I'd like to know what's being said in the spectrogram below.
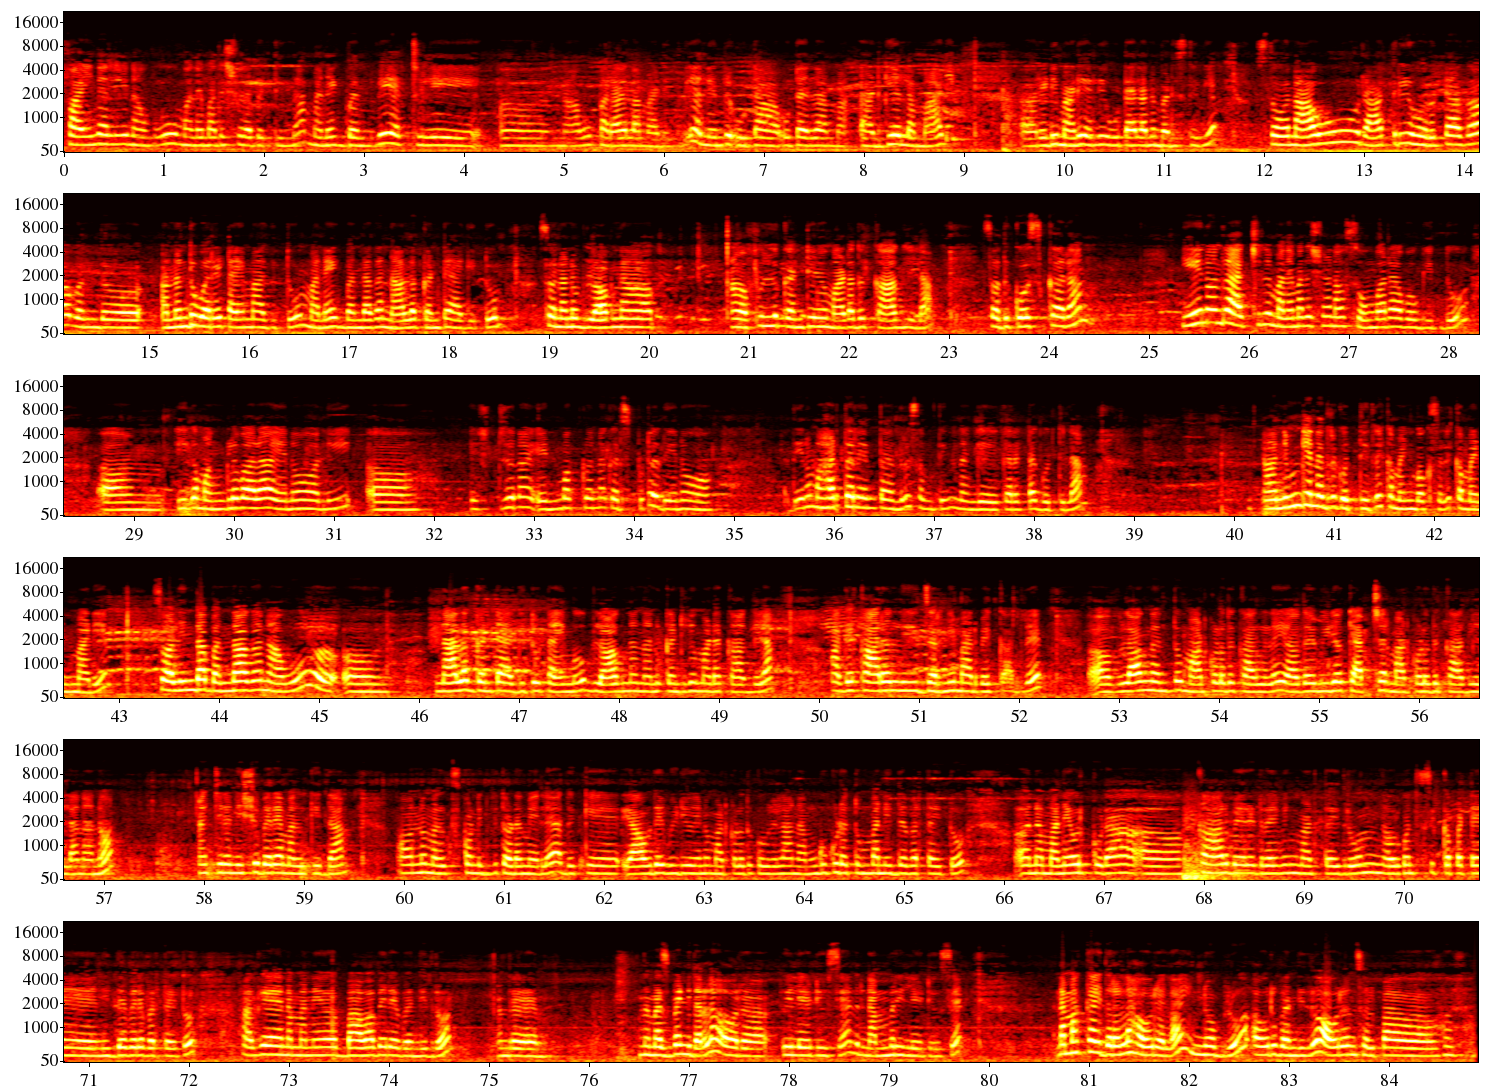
ಫೈನಲಿ ನಾವು ಮಲೆಮಹದೇಶ್ವರ ಬೆಟ್ಟಿಂದ ಮನೆಗೆ ಬಂದ್ವಿ. ಆ್ಯಕ್ಚುಲಿ ನಾವು ಪರ ಎಲ್ಲ ಮಾಡಿದ್ವಿ. ಅಲ್ಲಿ ಅಂದರೆ ಊಟ ಊಟ ಎಲ್ಲ ಮಾ, ಅಡುಗೆ ಎಲ್ಲ ಮಾಡಿ ರೆಡಿ ಮಾಡಿ ಅಲ್ಲಿ ಊಟ ಎಲ್ಲನೂ ಬಡಿಸ್ತೀವಿ. ಸೊ ನಾವು ರಾತ್ರಿ ಹೊರಟಾಗ ಒಂದು ಹನ್ನೊಂದುವರೆ ಟೈಮ್ ಆಗಿತ್ತು. ಮನೆಗೆ ಬಂದಾಗ ನಾಲ್ಕು ಗಂಟೆ ಆಗಿತ್ತು. ಸೊ ನಾನು ಬ್ಲಾಗ್ನ ಫುಲ್ ಕಂಟಿನ್ಯೂ ಮಾಡೋದಕ್ಕಾಗಲಿಲ್ಲ. ಸೊ ಅದಕ್ಕೋಸ್ಕರ, ಏನು ಅಂದರೆ ಆ್ಯಕ್ಚುಲಿ ಮಲೆಮಹದೇಶ್ವರ ನಾವು ಸೋಮವಾರ ಹೋಗಿದ್ದು. ಈಗ ಮಂಗಳವಾರ ಏನೋ ಅಲ್ಲಿ ಎಷ್ಟು ಜನ ಹೆಣ್ಮಕ್ಳನ್ನ ಕರೆಸ್ಬಿಟ್ಟು ಅದೇನೋ ಅದೇನೋ ಮಾಡ್ತಾರೆ ಅಂತ ಅಂದರು ಸಮಥಿಂಗ್ ನನಗೆ ಕರೆಕ್ಟಾಗಿ ಗೊತ್ತಿಲ್ಲ. ನಿಮ್ಗೇನಾದರೂ ಗೊತ್ತಿದ್ರೆ ಕಮೆಂಟ್ ಬಾಕ್ಸಲ್ಲಿ ಕಮೆಂಟ್ ಮಾಡಿ. ಸೊ ಅಲ್ಲಿಂದ ಬಂದಾಗ ನಾವು ನಾಲ್ಕು ಗಂಟೆ ಆಗಿತ್ತು ಟೈಮು ವ್ಲಾಗ್ನ ನಾನು ಕಂಟಿನ್ಯೂ ಮಾಡೋಕ್ಕಾಗಲಿಲ್ಲ ಹಾಗೆ ಕಾರಲ್ಲಿ ಜರ್ನಿ ಮಾಡಬೇಕಾದ್ರೆ ವ್ಲಾಗ್ನಂತೂ ಮಾಡ್ಕೊಳ್ಳೋದಕ್ಕಾಗಲಿಲ್ಲ. ಯಾವುದೇ ವಿಡಿಯೋ ಕ್ಯಾಪ್ಚರ್ ಮಾಡ್ಕೊಳ್ಳೋದಕ್ಕಾಗಲಿಲ್ಲ ನಾನು. ಆ್ಯಕ್ಚುಲಿ ನಿಶು ಬೇರೆ ಮಲಗಿದ್ದ. ಅವನು ಮಲಗಿಸ್ಕೊಂಡಿದ್ವಿ ತೊಡೆ ಮೇಲೆ. ಅದಕ್ಕೆ ಯಾವುದೇ ವಿಡಿಯೋ ಏನು ಮಾಡ್ಕೊಳ್ಳೋದಕ್ಕೆ ಹೋಗಲಿಲ್ಲ. ನಮಗೂ ಕೂಡ ತುಂಬ ನಿದ್ದೆ ಬರ್ತಾ ಇತ್ತು. ನಮ್ಮ ಮನೆಯವ್ರು ಕೂಡ ಕಾರ್ ಬೇರೆ ಡ್ರೈವಿಂಗ್ ಮಾಡ್ತಾ ಇದ್ರು. ಅವ್ರಿಗಂತೂ ಸಿಕ್ಕಾಪಟ್ಟೆ ನಿದ್ದೆ ಬೇರೆ ಬರ್ತಾಯಿತ್ತು ಹಾಗೆ ನಮ್ಮ ಮನೆಯ ಭಾವ ಬೇರೆ ಬಂದಿದ್ರು. ಅಂದರೆ ನಮ್ಮ ಹಸ್ಬೆಂಡ್ ಇದ್ದಾರಲ್ಲ, ಅವರ ರಿಲೇಟಿವ್ಸೇ ಅಂದರೆ ನಮ್ಮ ರಿಲೇಟಿವ್ಸೇ ನಮ್ಮ ಅಕ್ಕ ಅವರಲ್ಲ, ಇನ್ನೊಬ್ರು, ಅವರು ಬಂದಿದ್ರು. ಅವರೊಂದು ಸ್ವಲ್ಪ,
